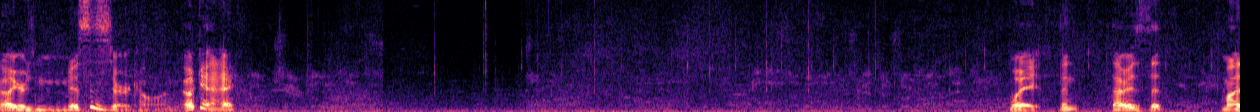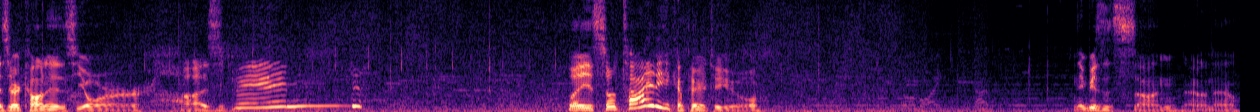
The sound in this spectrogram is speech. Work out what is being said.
Oh, here's Mrs. Zurkon. Okay. Wait, then that is that my Zurkon is your husband? But he's so tiny compared to you. Maybe it's his son. I don't know.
